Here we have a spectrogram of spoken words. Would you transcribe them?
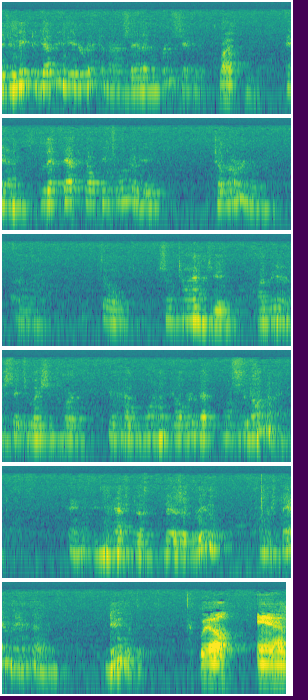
as you meet together, you need to recognize that and appreciate it, Right. and let that help each one of you to learn. And uh, so sometimes you, I've been in a where you have one elder that wants to dominate, and, and you have to, as a group, understand that and deal with it. Well, and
